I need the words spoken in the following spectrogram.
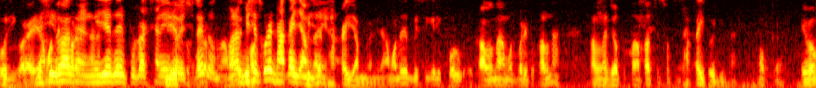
তৈরি করে আমাদের বেশিরভাগ হ্যাঁ। নিজেদের প্রোডাকশনই রয়েছে তাই তো? মানে বিশেষ করে ঢাকায় জামদানি ঢাকাই জামদানি আমাদের বেসিক্যালি কালনা আমার বাড়ি তো কালনা। কালনা যত তাঁত আছে সব ঢাকাই তৈরি হয়। ওকে এবং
